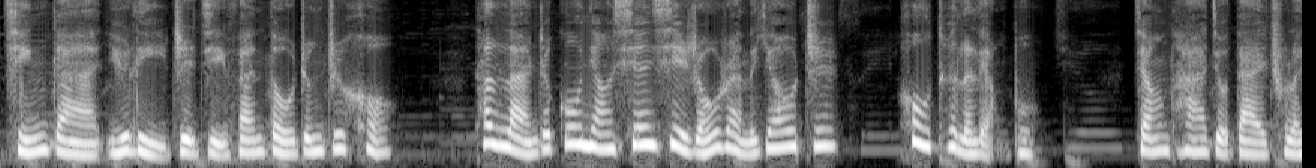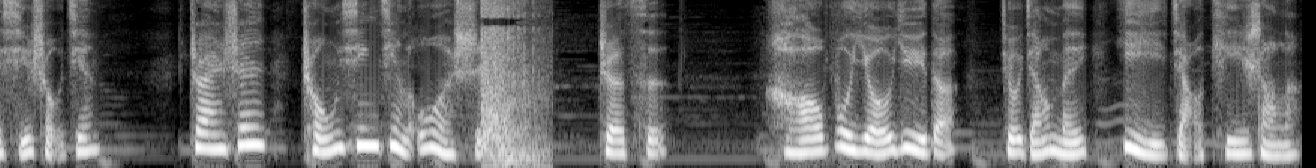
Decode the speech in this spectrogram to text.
情感与理智几番斗争之后，他揽着姑娘纤细柔软的腰肢，后退了两步，将她就带出了洗手间，转身重新进了卧室。这次，毫不犹豫的就将门一脚踢上了。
